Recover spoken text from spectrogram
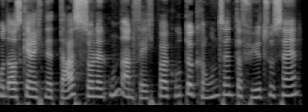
Und ausgerechnet das soll ein unanfechtbar guter Grund sein, dafür zu sein,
